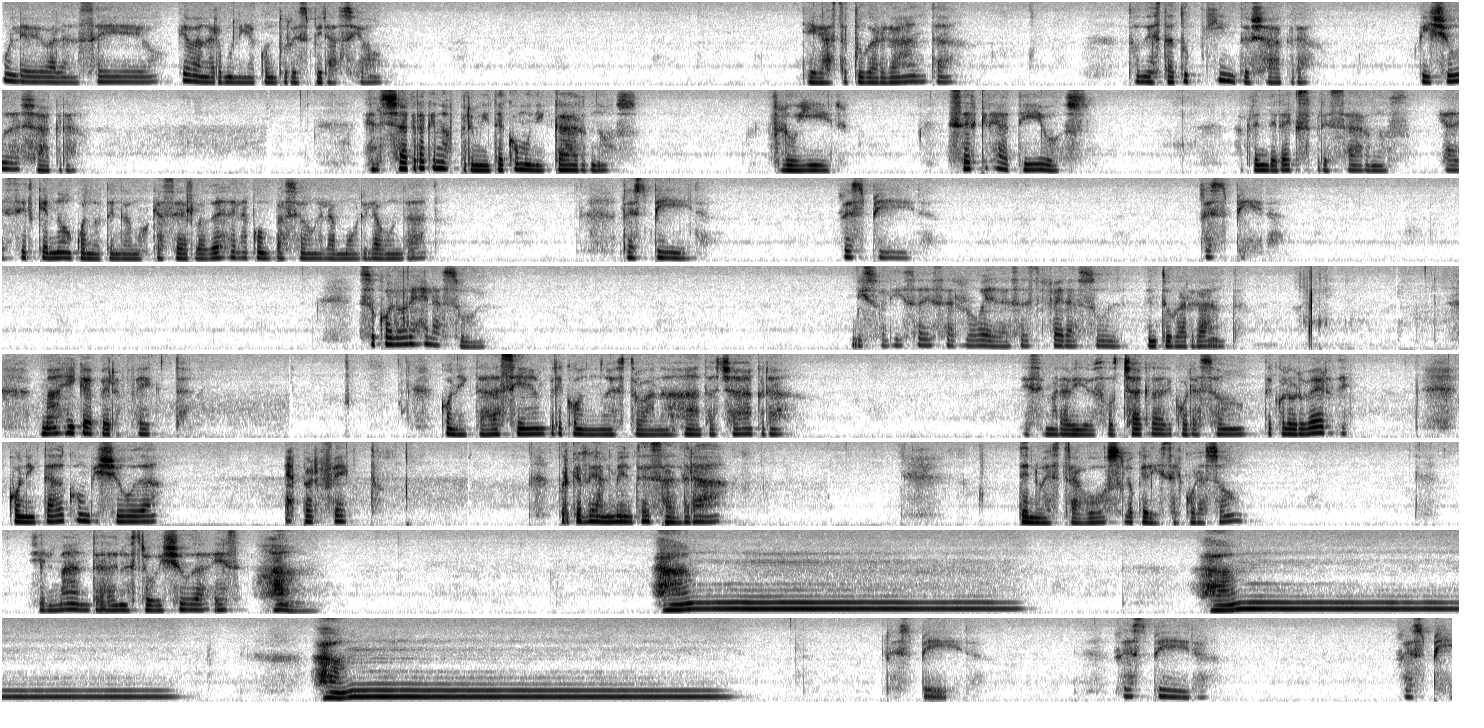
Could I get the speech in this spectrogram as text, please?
Un leve balanceo que va en armonía con tu respiración. Llega hasta tu garganta, donde está tu quinto chakra, Vishuddha Chakra. El chakra que nos permite comunicarnos fluir, ser creativos, aprender a expresarnos a decir que no cuando tengamos que hacerlo desde la compasión, el amor y la bondad. Respira, respira, respira. Su color es el azul. Visualiza esa rueda, esa esfera azul en tu garganta. Mágica y perfecta. Conectada siempre con nuestro Anahata Chakra. Ese maravilloso chakra del corazón de color verde. Conectado con Vishuddha. Es perfecto. Porque realmente saldrá de nuestra voz lo que dice el corazón. El mantra de nuestro Vishuddha es Han. Han. Han. Respira. Respira. Suelta.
